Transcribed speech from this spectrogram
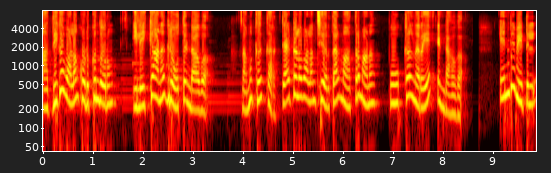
അധിക വളം കൊടുക്കുന്തോറും ഇലയ്ക്കാണ് ഗ്രോത്ത് ഉണ്ടാവുക. നമുക്ക് കറക്റ്റായിട്ടുള്ള വളം ചേർത്താൽ മാത്രമാണ് പൂക്കൾ നിറയെ ഉണ്ടാവുക. എന്റെ വീട്ടിൽ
